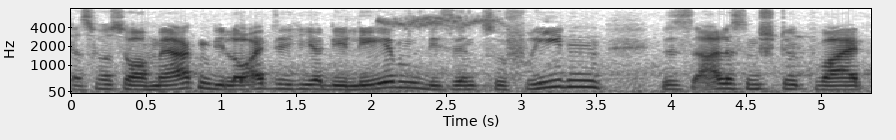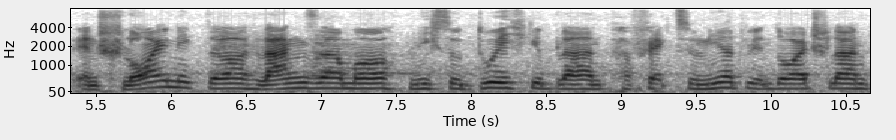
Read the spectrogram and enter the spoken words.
das wirst du auch merken, die Leute hier, die leben, die sind zufrieden. Es ist alles ein Stück weit entschleunigter, langsamer, nicht so durchgeplant, perfektioniert wie in Deutschland.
